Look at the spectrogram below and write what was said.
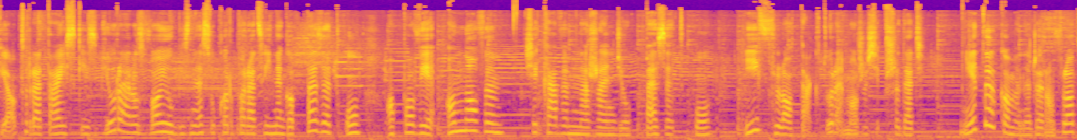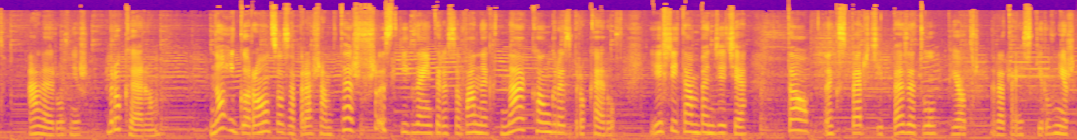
Piotr Ratajski z Biura Rozwoju Biznesu Korporacyjnego PZU opowie o nowym, ciekawym narzędziu PZU i flota, które może się przydać nie tylko menedżerom flot, ale również brokerom. No i gorąco zapraszam też wszystkich zainteresowanych na Kongres Brokerów. Jeśli tam będziecie, to eksperci PZU Piotr Ratajski również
